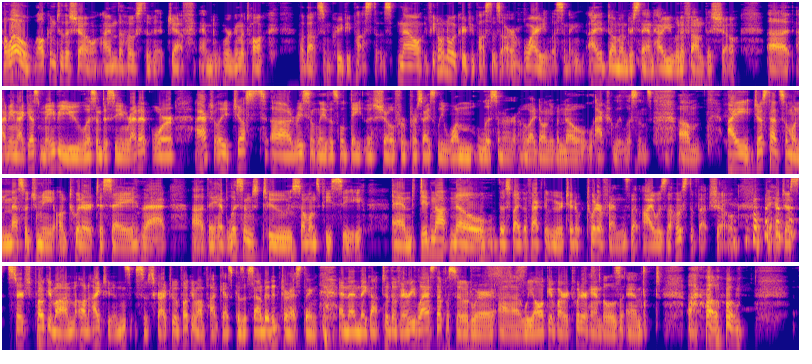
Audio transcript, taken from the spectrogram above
Hello, welcome to the show. I'm the host of it, Jeff, and we're going to talk about some creepypastas. Now, if you don't know what creepypastas are, why are you listening? I don't understand how you would have found this show. Uh, I mean, I guess maybe you listened to Seeing Reddit, or I actually just uh, recently, this will date this show for precisely one listener who I don't even know actually listens. Um, I just had someone message me on Twitter to say that uh, they had listened to someone's PC and did not know, despite the fact that we were Twitter, Twitter friends, that I was the host of that show. they had just searched Pokemon on iTunes, subscribed to a Pokemon podcast because it sounded interesting, and then they got to the very last episode where uh, we all give our Twitter handles and. Um,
